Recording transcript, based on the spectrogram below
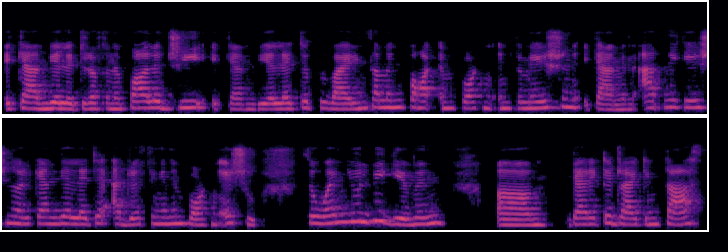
it can be a letter of an apology. It can be a letter providing some impo- important information. It can be an application or it can be a letter addressing an important issue. So when you'll be given um, directed writing tasks,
